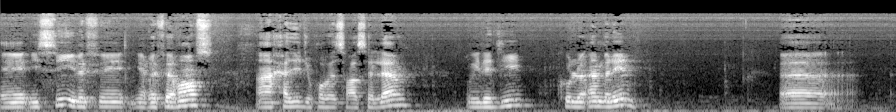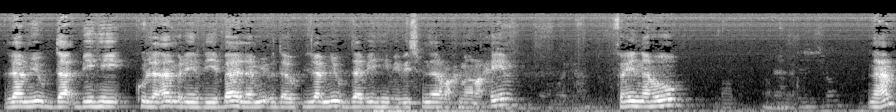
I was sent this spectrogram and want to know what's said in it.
et ici, il est fait une référence à un hadith du prophète sallam où il est dit كل أمر لم يبدأ به كل أمر ذي بال لم يبدأ لم يبدأ به بسم الله الرحمن الرحيم فإنه نعم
